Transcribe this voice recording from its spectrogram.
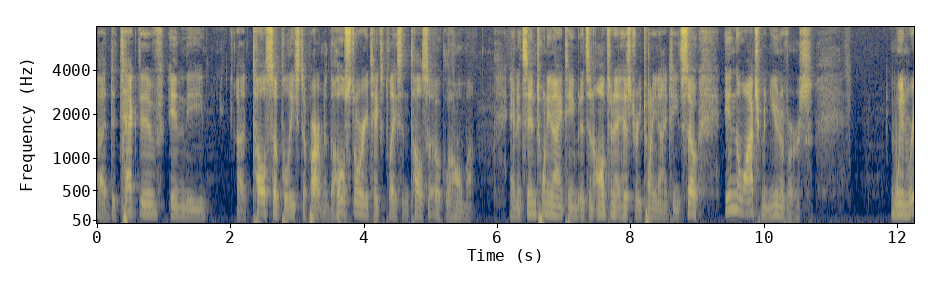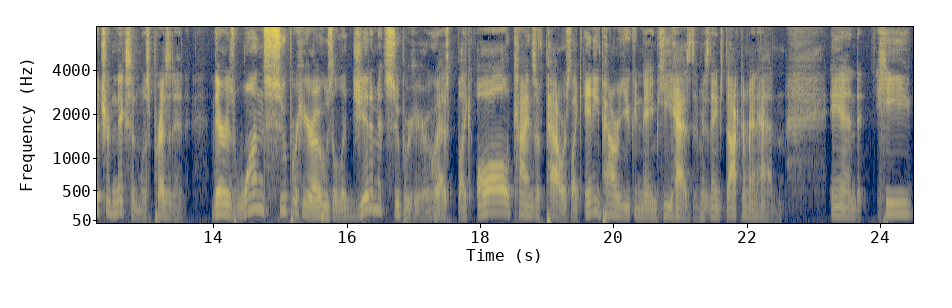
a detective in the uh, Tulsa Police Department. The whole story takes place in Tulsa, Oklahoma, and it's in 2019, but it's an alternate history 2019. So, in the Watchmen universe, when Richard Nixon was president, there is one superhero who's a legitimate superhero who has like all kinds of powers, like any power you can name, he has them. His name's Dr. Manhattan and he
